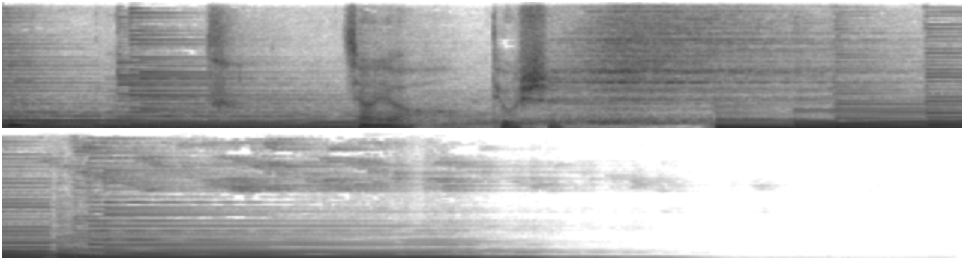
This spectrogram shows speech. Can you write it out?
将要丢失。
